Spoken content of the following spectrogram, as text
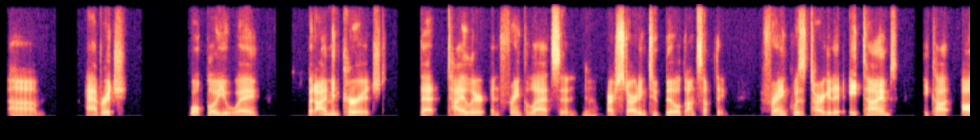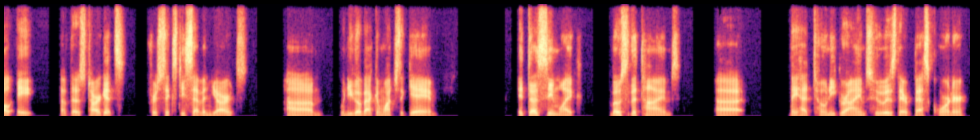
um, average won't blow you away. But I'm encouraged that Tyler and Frank Ladson yeah. are starting to build on something. Frank was targeted eight times. He caught all eight of those targets for 67 yards. Um, when you go back and watch the game, it does seem like most of the times uh, they had Tony Grimes, who is their best corner,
